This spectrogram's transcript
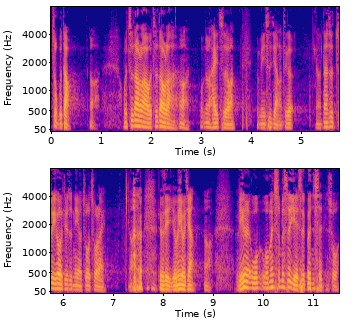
做不到，啊，我知道了，我知道了，啊，我们孩子哦，每次讲这个，啊，但是最后就是没有做出来，啊，对不对？有没有这样啊？别人，我我们是不是也是跟神说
